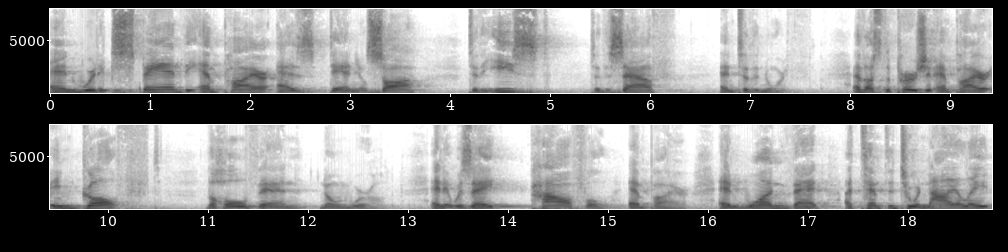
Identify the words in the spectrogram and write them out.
and would expand the empire as Daniel saw to the east, to the south, and to the north. And thus the Persian Empire engulfed the whole then known world. And it was a powerful empire and one that attempted to annihilate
